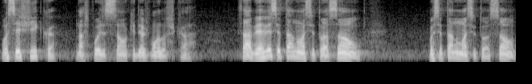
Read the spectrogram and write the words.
você fica na posição que Deus mandou ficar. Sabe? Às vezes você está numa situação, você está numa situação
